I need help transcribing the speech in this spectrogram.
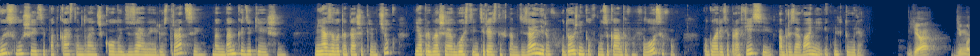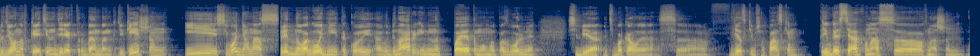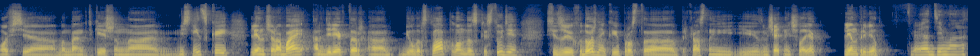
Вы слушаете подкаст онлайн-школы дизайна и иллюстрации Bank Education. Меня зовут Наташа Климчук. Я приглашаю в гости интересных нам дизайнеров, художников, музыкантов и философов поговорить о профессии, образовании и культуре. Я Дима Родионов, креативный директор Bank Education. И сегодня у нас предновогодний такой э, вебинар. Именно поэтому мы позволили себе эти бокалы с э, детским шампанским. И в гостях у нас э, в нашем офисе Bank Education на Мясницкой Лена Чарабай, арт-директор э, Builders Club, лондонской студии, CG-художник и просто прекрасный и замечательный человек. Лен, привет. Привет, Дима.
